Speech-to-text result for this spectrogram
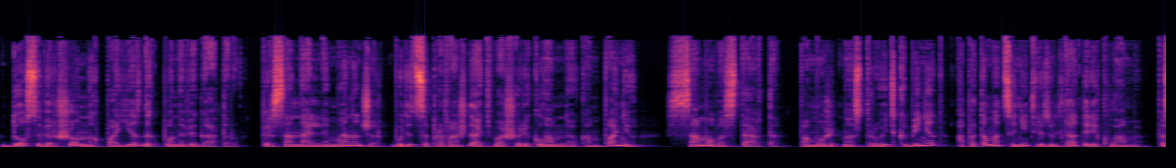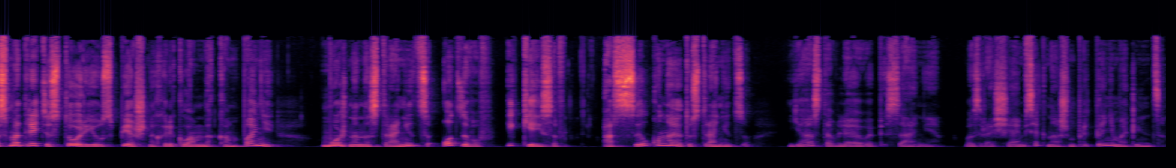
до совершенных поездок по навигатору. Персональный менеджер будет сопровождать вашу рекламную кампанию с самого старта, поможет настроить кабинет, а потом оценить результаты рекламы. Посмотреть истории успешных рекламных кампаний можно на странице отзывов и кейсов, а ссылку на эту страницу я оставляю в описании. Возвращаемся к нашим предпринимательницам.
